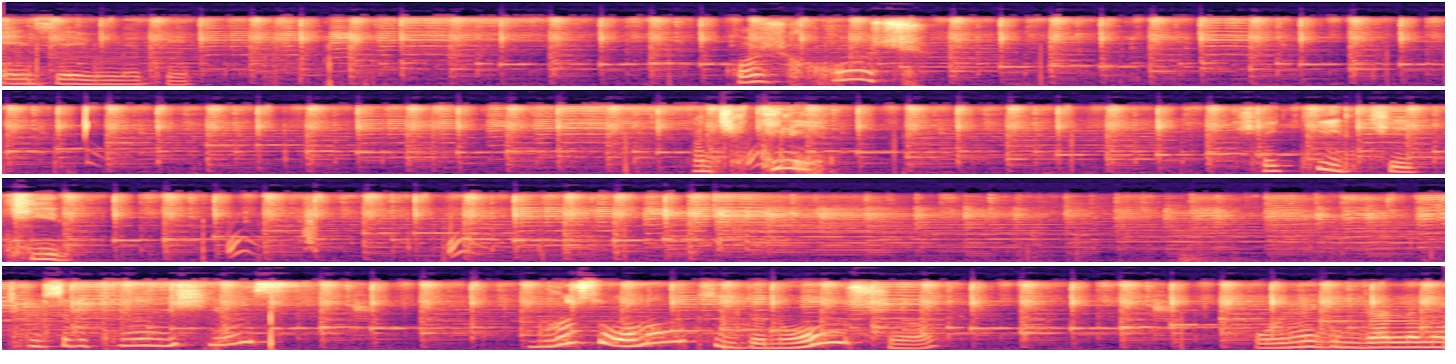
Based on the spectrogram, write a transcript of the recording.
En sevmediğim. Koş koş. Lan çekil. Çekil çekil. Hiç kimse bitirmemiş yaz. Burası 16 idi. Ne olmuş ya? Oyuna güncelleme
